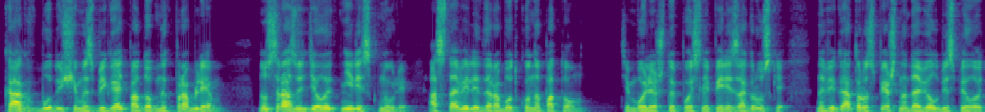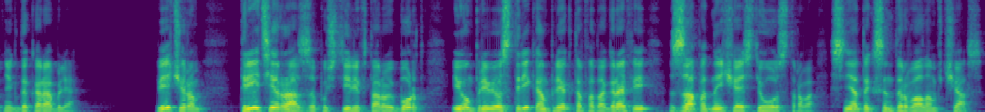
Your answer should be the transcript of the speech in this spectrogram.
как в будущем избегать подобных проблем, но сразу делать не рискнули, оставили доработку на потом. Тем более, что после перезагрузки навигатор успешно довел беспилотник до корабля. Вечером третий раз запустили второй борт, и он привез три комплекта фотографий с западной части острова, снятых с интервалом в час.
